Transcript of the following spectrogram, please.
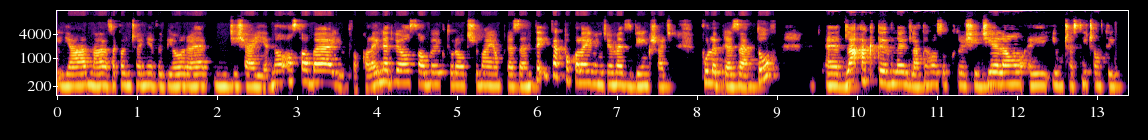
Ja na zakończenie wybiorę dzisiaj jedną osobę, jutro kolejne dwie osoby, które otrzymają prezenty i tak po kolei będziemy zwiększać pulę prezentów e, dla aktywnych, dla tych osób, które się dzielą i, i uczestniczą w tej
